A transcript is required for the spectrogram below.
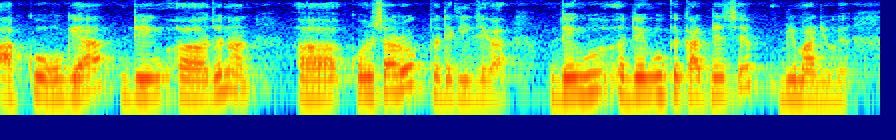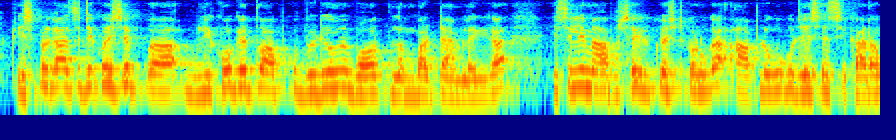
आपको हो गया डेंगू जो ना कौन सा रोग? तो देख लीजिएगा, डेंगू डेंगू के काटने से बीमारी हो गया। तो इस प्रकार से देखो, इसे लिखोगे तो आपको वीडियो में बहुत लंबा टाइम लगेगा। इसलिए मैं आपसे रिक्वेस्ट करूँगा, आप लोगों को जैसे सिखा रहा हूँ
